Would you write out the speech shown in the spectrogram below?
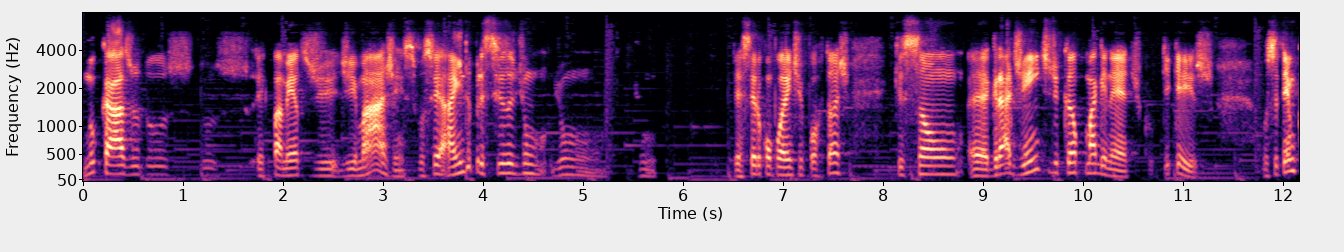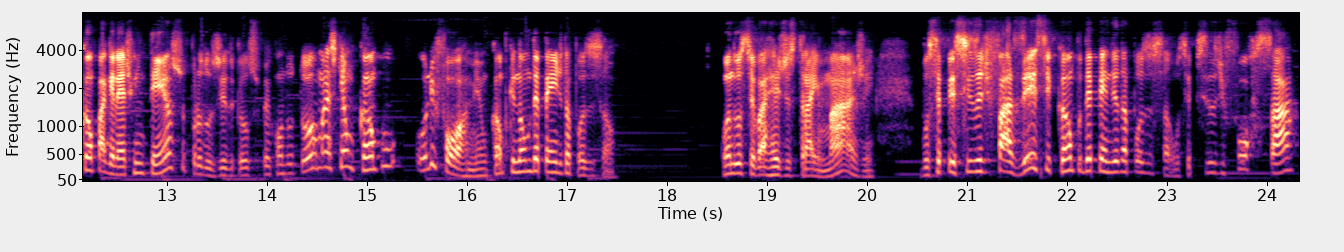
No caso dos, dos equipamentos de, de, imagens, você ainda precisa de um, de um, de um terceiro componente importante, que são é, gradientes de campo magnético. O que, que é isso? Você tem um campo magnético intenso produzido pelo supercondutor, mas que é um campo uniforme, um campo que não depende da posição. Quando você vai registrar a imagem, você precisa de fazer esse campo depender da posição. Você precisa de forçar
